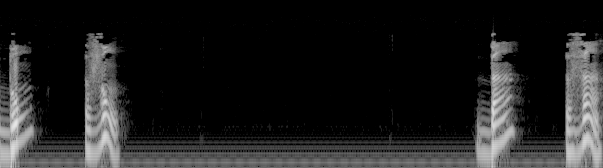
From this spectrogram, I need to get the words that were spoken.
Bon, vont. Ben, vin.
